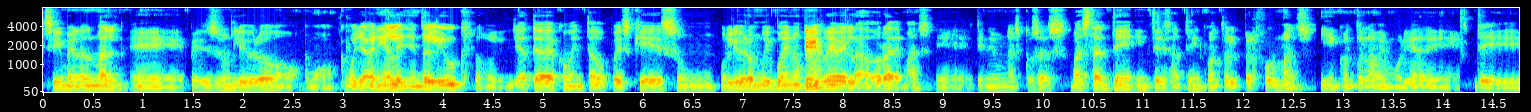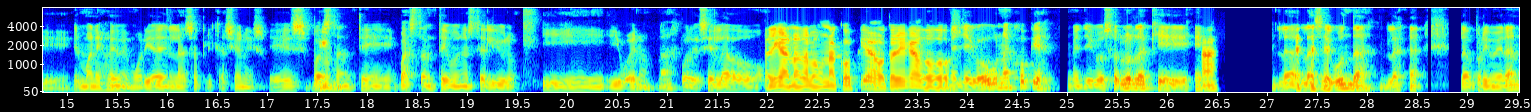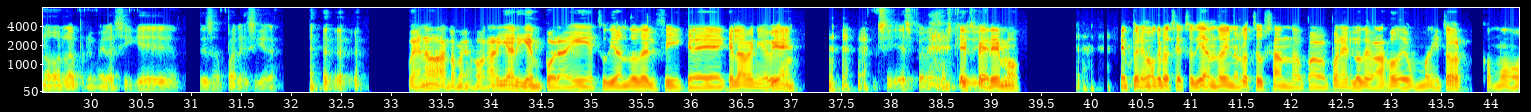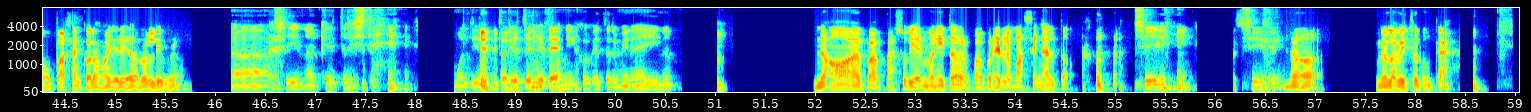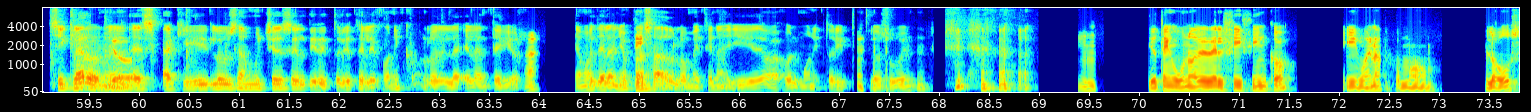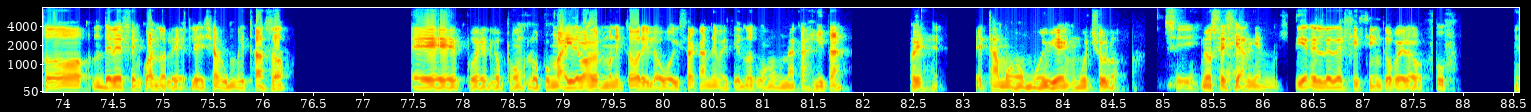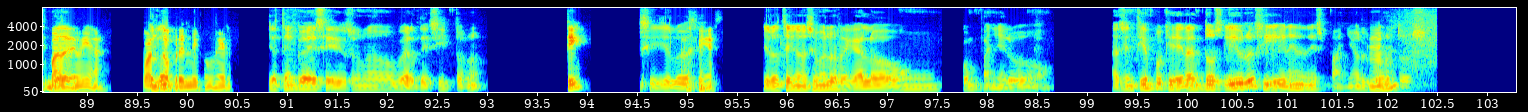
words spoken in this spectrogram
sí, menos mal. Eh, pues es un libro, como, como ya venía leyendo el ebook, ya te había comentado pues que es un, un libro muy bueno, ¿Sí? muy revelador además. Eh, tiene unas cosas bastante interesantes en cuanto al performance y en cuanto a la memoria de, de el manejo de memoria en las aplicaciones. Es bastante, ¿Sí? bastante bueno este libro. Y, y, bueno, nada, por ese lado. ¿Te ha llegado nada más una copia o te ha llegado dos? Me llegó una copia, me llegó solo la que. Ah. La, la segunda, la, la primera no, la primera sigue desaparecida. bueno, a lo mejor hay alguien por ahí estudiando Delphi que, que le ha venido bien. sí, esperemos que Esperemos. Sí. Esperemos que lo esté estudiando y no lo esté usando para ponerlo debajo de un monitor, como pasan con la mayoría de los libros. Ah, sí, no, qué triste. Como el directorio telefónico que termina ahí, ¿no? No, para subir el monitor, para ponerlo más en alto. Sí, sí, sí. No, ¿No lo has visto nunca? Sí, claro. No, es, aquí lo usan mucho es el directorio telefónico, lo el anterior. Ah. Digamos, el del año pasado lo meten ahí debajo del monitor y lo suben. Yo tengo uno de Delphi 5 y bueno, como lo uso de vez en cuando, le, le echo algún vistazo, eh, pues lo, pongo, lo pongo ahí debajo del monitor y lo voy sacando y metiendo como una cajita. Pues está muy, bien, muy chulo. Sí. No sé si alguien tiene el de Delphi 5, pero uf, madre mía, cuánto aprendí con él. Yo tengo ese, es uno verdecito, ¿no? Sí. Sí, yo lo, yo lo tengo, se me lo regaló un compañero hace un tiempo que eran dos libros y vienen en español cortos.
